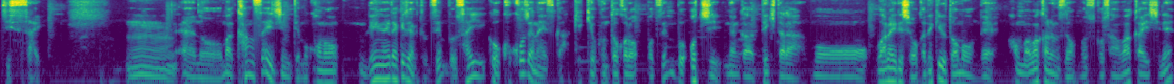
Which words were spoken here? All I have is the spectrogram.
実際。うん、あの、まあ、関西人ってもうこの恋愛だけじゃなくて全部最後ここじゃないですか。結局のところ。もう全部オチなんかできたらもう笑いで消化できると思うんで、ほんまわかるんですよ。息子さん若いしね。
